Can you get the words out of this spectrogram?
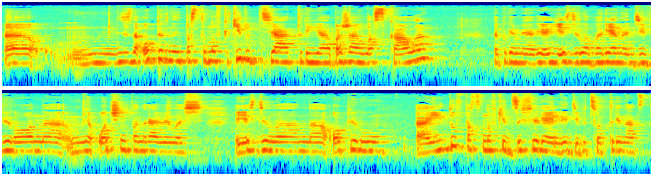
не знаю, оперные постановки, какие тут театры. Я обожаю Ласкала. Например, я ездила в Арена Диверона, мне очень понравилось. Я ездила на оперу Аиду в постановке Дзефирелли 913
